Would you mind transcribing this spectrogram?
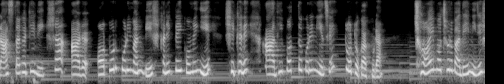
রাস্তাঘাটে রিক্সা আর অটোর পরিমাণ বেশ খানিকটাই কমে গিয়ে সেখানে আধিপত্য করে নিয়েছে টোটো কাকুরা। ছয় বছর বাদে নিজের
